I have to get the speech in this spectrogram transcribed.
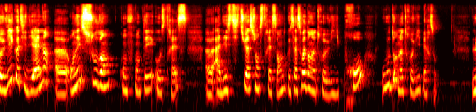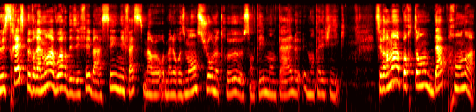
Notre vie quotidienne, euh, on est souvent confronté au stress, euh, à des situations stressantes, que ce soit dans notre vie pro ou dans notre vie perso. Le stress peut vraiment avoir des effets ben, assez néfastes, malheureusement, sur notre santé mentale, mentale et physique. C'est vraiment important d'apprendre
